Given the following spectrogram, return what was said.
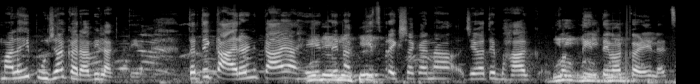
मला ही पूजा करावी लागते. तर ते कारण काय आहे ते नक्कीच प्रेक्षकांना जेव्हा ते भाग बघतील तेव्हा कळेलच.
